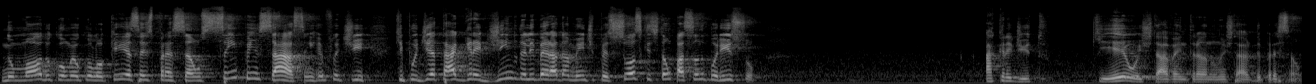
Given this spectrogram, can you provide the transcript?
no modo como eu coloquei essa expressão, sem pensar, sem refletir, que podia estar agredindo deliberadamente pessoas que estão passando por isso, acredito que eu estava entrando num estado de depressão.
